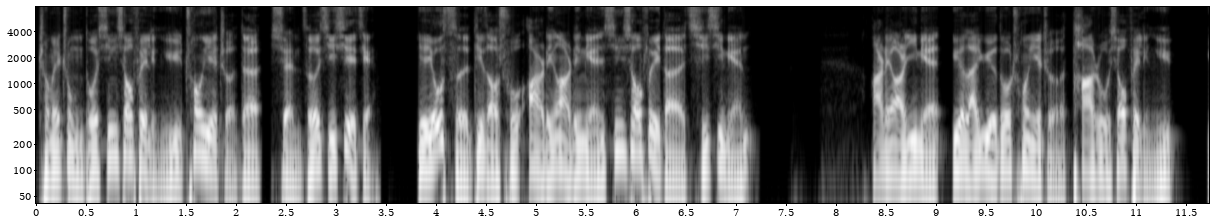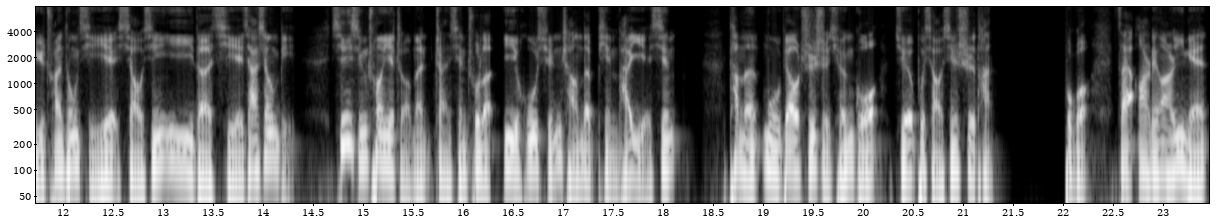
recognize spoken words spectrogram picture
成为众多新消费领域创业者的选择及借鉴，也由此缔造出二零二零年新消费的奇迹年。二零二一年，越来越多创业者踏入消费领域。与传统企业小心翼翼的企业家相比，新型创业者们展现出了异乎寻常的品牌野心。他们目标直指全国，绝不小心试探。不过，在二零二一年，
